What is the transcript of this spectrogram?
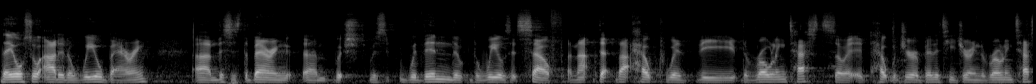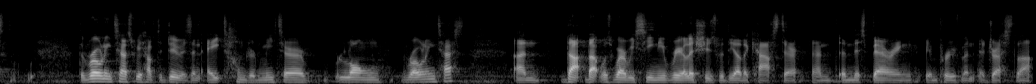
They also added a wheel bearing. Um, this is the bearing um, which was within the, the, wheels itself, and that, that, that helped with the, the rolling test. So it helped with durability during the rolling test. the rolling test we have to do is an 800 meter long rolling test. And that, that was where we seen the real issues with the other caster, and, and this bearing improvement addressed that.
